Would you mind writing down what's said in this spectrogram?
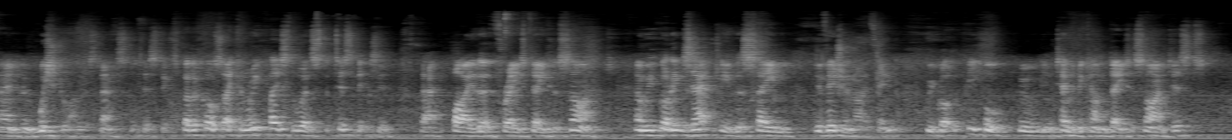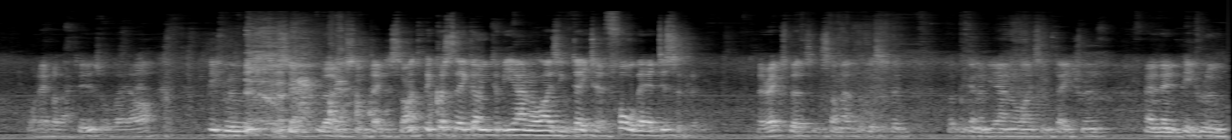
and who wish to understand statistics. But of course I can replace the word statistics in that by the phrase data science. And we've got exactly the same division, I think. We've got the people who intend to become data scientists, whatever that is, or they are, people who need to learn some data science because they're going to be analysing data for their discipline. They're experts in some other discipline, but they're going to be analysing data. And, and then people who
